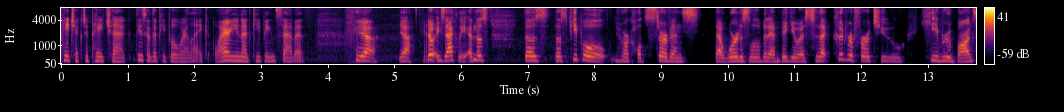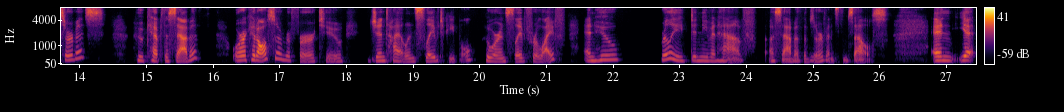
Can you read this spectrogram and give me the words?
paycheck to paycheck, these are the people who are like, why are you not keeping Sabbath? Yeah, yeah, yeah. No, exactly. And those, those, those people who are called servants, that word is a little bit ambiguous. So that could refer to Hebrew bond servants who kept the Sabbath, or it could also refer to Gentile enslaved people who were enslaved for life and who really didn't even have a Sabbath observance themselves. And yet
